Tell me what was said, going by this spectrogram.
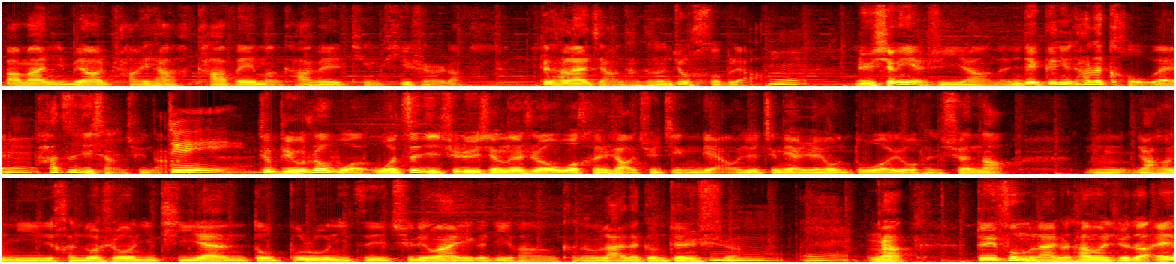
爸妈你们要尝一下咖啡嘛，咖啡挺提神的。对他来讲，他可能就喝不了。嗯旅行也是一样的，你得根据他的口味，嗯他自己想去哪儿。对，就比如说我我自己去旅行的时候，我很少去景点，我觉得景点人又多又很喧闹，嗯，然后你很多时候你体验都不如你自己去另外一个地方可能来的更真实。嗯，嗯那对于父母来说，他会觉得，哎，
